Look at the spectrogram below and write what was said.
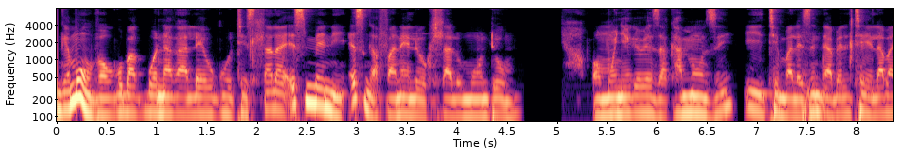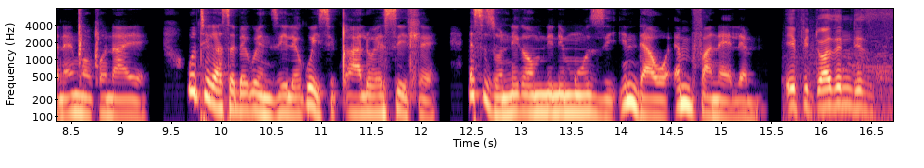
ngemuva kokuba kubonakale ukuthi sihlala esimeni esingafanele ukuhlala umuntu. Omunye ke wezakhamuzi ithimba lezindaba elithe laba nengxoxo naye uthi kasebekwenzile kuyisiqalo esihle esizonika umninimuzi indawo emfanele. If it wasn't this,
